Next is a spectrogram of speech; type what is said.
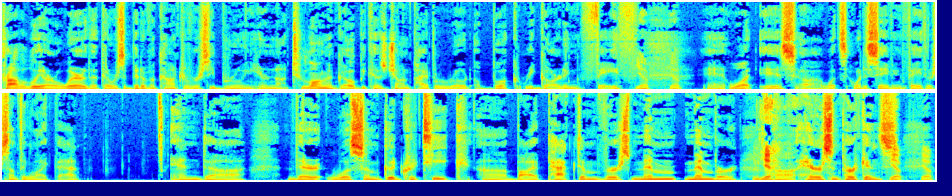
probably are aware that there was a bit of a controversy brewing here not too long ago because John Piper wrote a book regarding faith. Yep, yep. And what is uh, what's what is saving faith or something like that. And uh, there was some good critique uh, by Pactum verse mem- member Yeah. uh, Harrison Perkins. Yep, yep.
